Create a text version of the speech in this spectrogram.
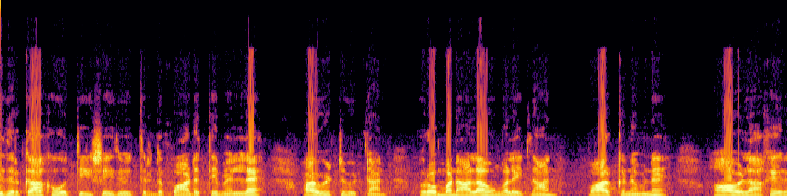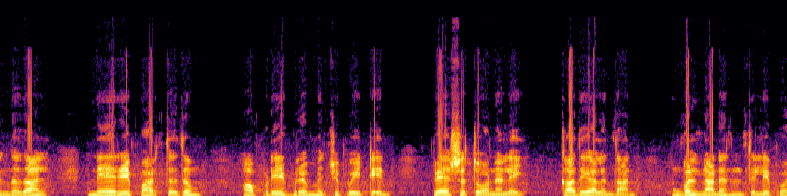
இதற்காக ஒத்திகை செய்து வைத்திருந்த பாடத்தை மெல்ல அவிழ்த்து விட்டான். ரொம்ப நாளாக உங்களை நான் பார்க்கணும்னு ஆவலாக இருந்ததால் நேரே பார்த்ததும் அப்படியே பிரமிச்சு போயிட்டேன். பேச தோணலை. கதை அளந்தான். உங்கள் நடனத்திலே ப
